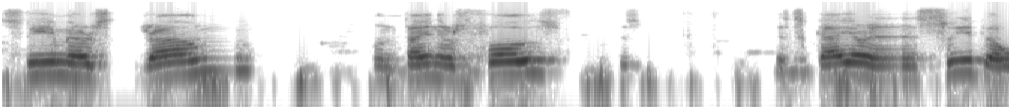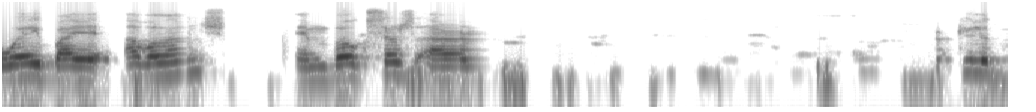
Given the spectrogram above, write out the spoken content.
Swimmers drown, mountaineers fall, skiers and swept away by avalanche, and boxers are killed by blows to the head.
